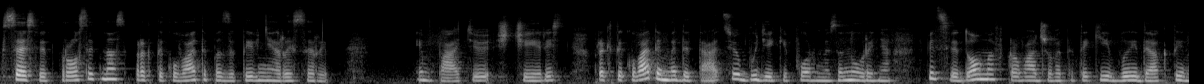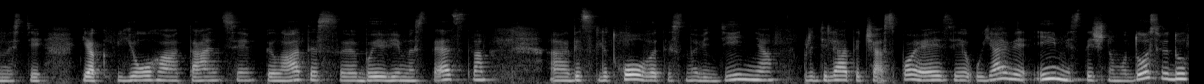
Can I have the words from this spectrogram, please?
Всесвіт просить нас практикувати позитивні риси риб. Емпатію, щирість, практикувати медитацію, будь-які форми занурення в підсвідоме, впроваджувати такі види активності, як йога, танці, пілатес, бойові мистецтва, відслідковувати сновидіння, приділяти час поезії, уяві і містичному досвіду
